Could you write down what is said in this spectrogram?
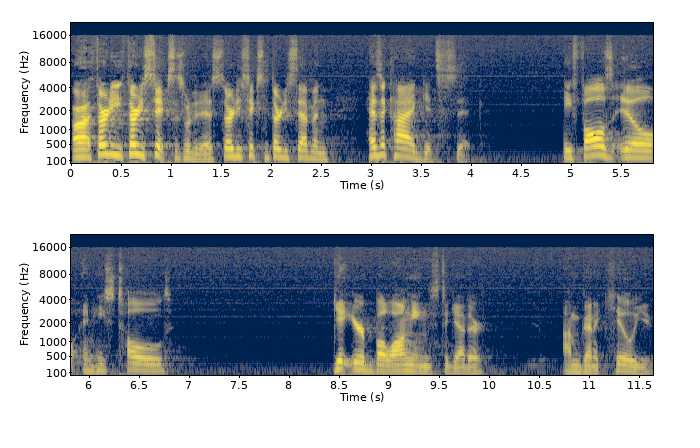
or 30, 36 is what it is, 36 and 37, Hezekiah gets sick. He falls ill and he's told, Get your belongings together. I'm going to kill you.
